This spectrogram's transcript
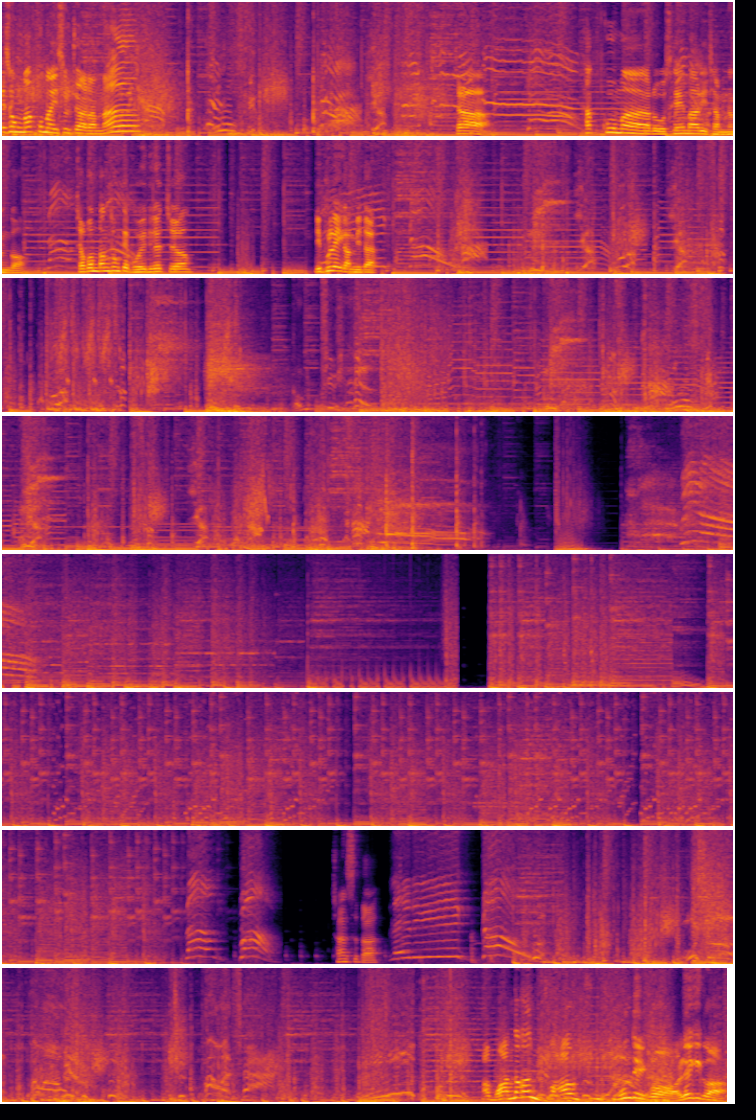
계속 맞고만 있을 줄 알았나? 자, 타쿠마로 세 마리 잡는 거. 저번 방송 때 보여드렸죠? 리플레이 갑니다. 찬스다. Lady go! Power away! Power attack! 아뭐 안 나간 아 뭔데 이거 레기가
